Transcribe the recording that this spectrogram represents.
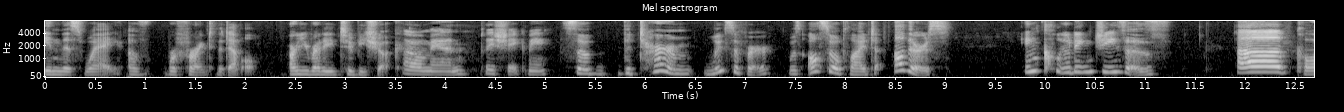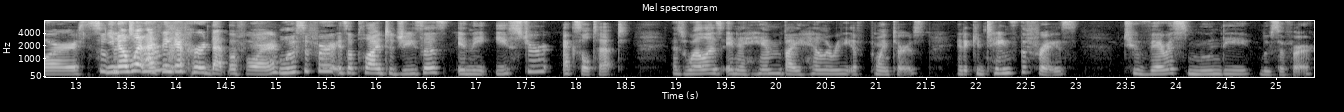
in this way of referring to the devil are you ready to be shook Oh man, please shake me. so the term Lucifer was also applied to others, including Jesus. Of course. So you know what? I think I've heard that before. Lucifer is applied to Jesus in the Easter Exsultet, as well as in a hymn by Hilary of Poitiers, and it contains the phrase, Tu veris mundi Lucifer,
